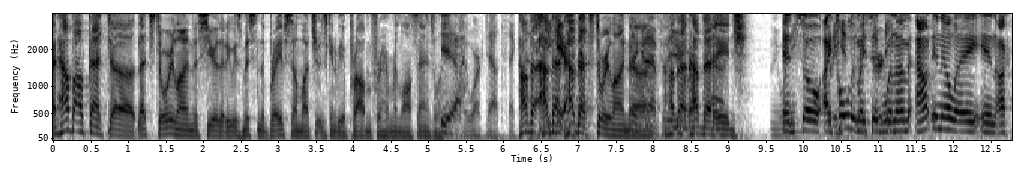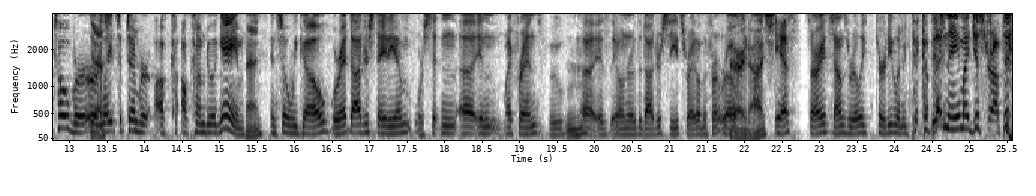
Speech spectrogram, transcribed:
And how about that uh, that storyline this year that he was missing the Braves so much it was going to be a problem for him in Los Angeles? Yeah. It worked out second. How that how that how that storyline Second uh, half of the how that how that age? I mean, And did he- so I told him, I said, when I'm out in LA in October or Yes. late September, I'll, I'll come to a game. Right. And so we go. We're at Dodger Stadium. We're sitting uh, in my friend, who uh, is the owner of the Dodger seats, right on the front row. Mm-hmm. Very nice. Yes. Sorry, it sounds really turdy. Let me pick up that name. I just dropped it.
